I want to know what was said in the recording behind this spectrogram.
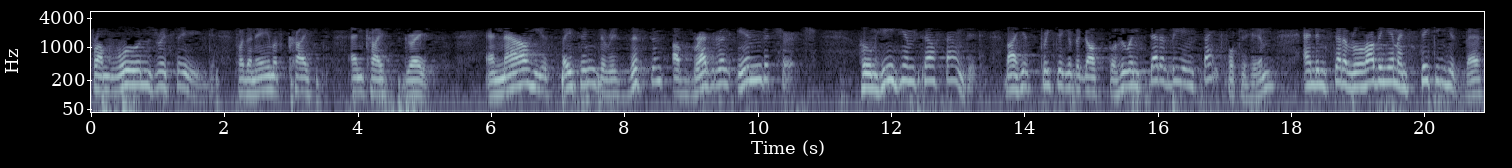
from wounds received for the name of Christ and Christ's grace. And now he is facing the resistance of brethren in the church, whom he himself founded by his preaching of the gospel, who instead of being thankful to him, and instead of loving him and seeking his best,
